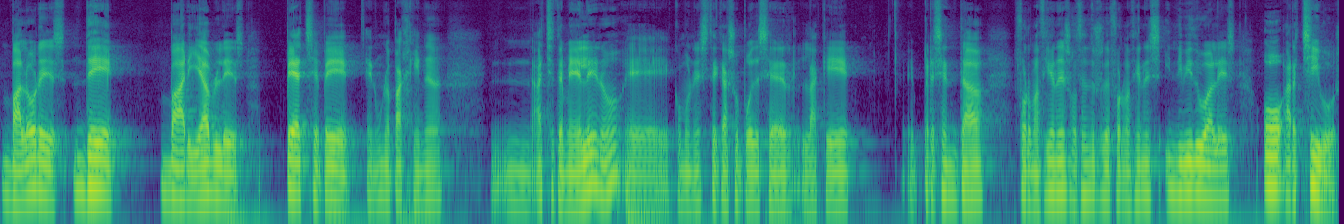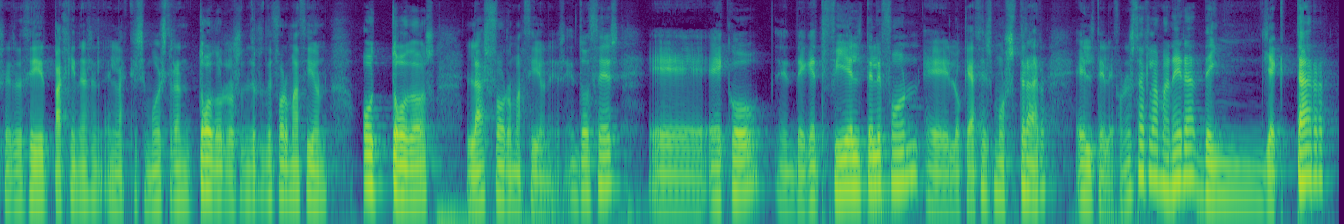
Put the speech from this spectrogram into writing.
valores de variables PHP en una página HTML, mm, ¿no? Eh, como en este caso puede ser la que presenta formaciones o centros de formaciones individuales o archivos, es decir, páginas en las que se muestran todos los centros de formación o todas las formaciones. Entonces, eh, Echo eh, de GetField Telephone lo que hace es mostrar el teléfono. Esta es la manera de inyectar,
